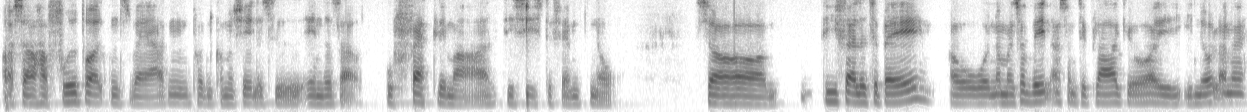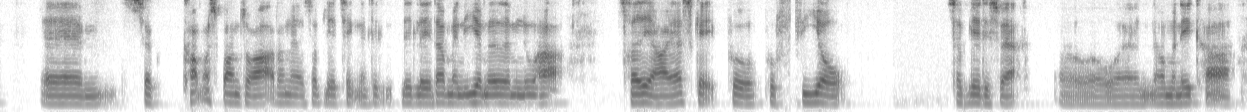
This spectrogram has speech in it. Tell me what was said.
og så har fodboldens verden på den kommercielle side ændret sig ufattelig meget de sidste 15 år. Så de er faldet tilbage, og når man så vinder, som de plejer at gøre i, i nullerne, øh, så kommer sponsoraterne, og så bliver tingene lidt, lidt lettere. Men i og med, at man nu har tredje ejerskab på, på fire år, så bliver det svært. Og, og øh, når man ikke har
